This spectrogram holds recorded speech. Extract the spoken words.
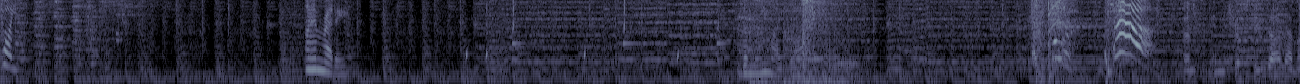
choice. I am ready. The moonlight walks. An interesting dilemma.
